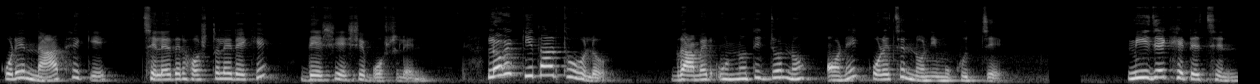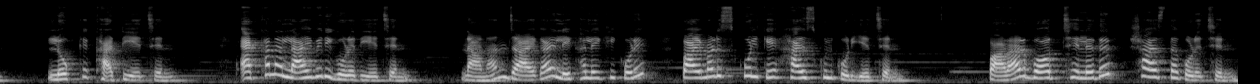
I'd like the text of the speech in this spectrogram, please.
করে না থেকে ছেলেদের হোস্টেলে রেখে দেশে এসে বসলেন। লোকে কৃতার্থ হলো। গ্রামের উন্নতির জন্য অনেক করেছেন ননী মুখুজ্জে নিজে খেটেছেন, লোককে খাটিয়েছেন। একখানা লাইব্রেরি গড়ে দিয়েছেন। নানান জায়গায় লেখালেখি করে প্রাইমারি স্কুলকে হাই স্কুল করিয়েছেন। পাড়ার বদ ছেলেদের সায়স্তা করেছেন।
